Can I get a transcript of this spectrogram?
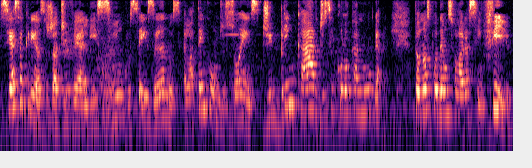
Se essa criança já tiver ali 5, 6 anos, ela tem condições de brincar, de se colocar no lugar. Então nós podemos falar assim: filho,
